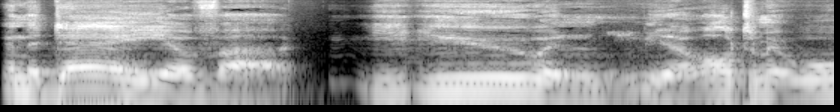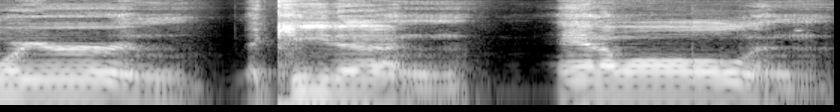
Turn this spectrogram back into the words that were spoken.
in the day of uh, you and you know Ultimate Warrior and Nikita and Animal and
